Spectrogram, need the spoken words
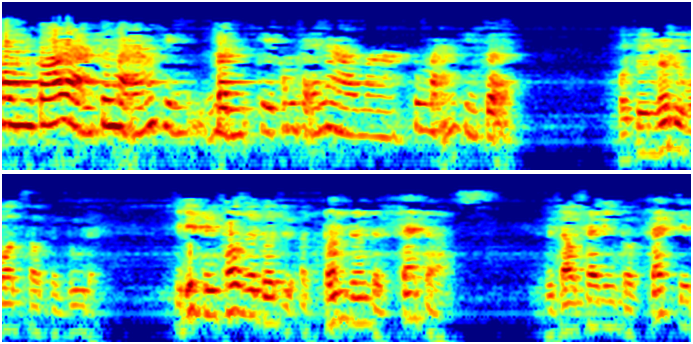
không có làm sung mãn thiền định thì không thể nào mà sung mãn thiền tuệ. Also, in other words of the Buddha, it is impossible to abandon the fetters without having perfected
